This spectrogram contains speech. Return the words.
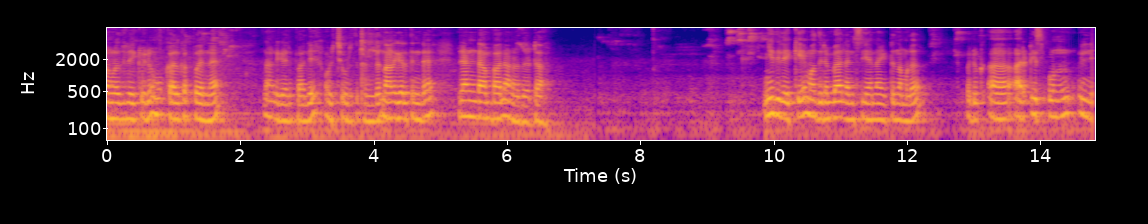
നമ്മളിതിലേക്കൊരു മുക്കാൽ കപ്പ് തന്നെ നാളികേരപ്പാൽ ഒഴിച്ചു കൊടുത്തിട്ടുണ്ട്. നാളികേരത്തിന്റെ രണ്ടാം പാലാണിത് കേട്ടോ. ഇനി ഇതിലേക്ക് മധുരം ബാലൻസ് ചെയ്യാനായിട്ട് നമ്മൾ ഒരു അര ടീസ്പൂൺ ഇല്ല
